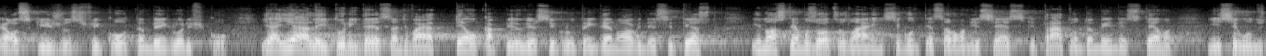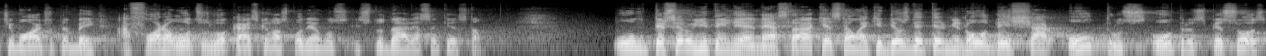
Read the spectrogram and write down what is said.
aos que justificou também glorificou. E aí a leitura interessante vai até o capítulo, versículo 39 desse texto, e nós temos outros lá em 2 Tessalonicenses que tratam também desse tema, em 2 Timóteo também, afora outros locais que nós podemos estudar essa questão. Um terceiro item nesta questão é que Deus determinou deixar outros, outras pessoas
